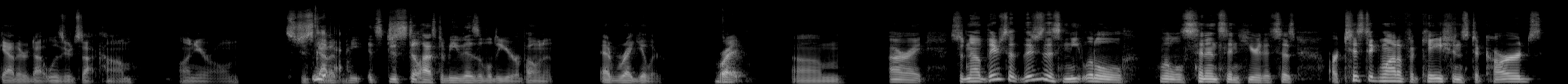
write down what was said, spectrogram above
gather.wizards.com on your own. It's just gotta Yeah. be it's just still has to be visible to your opponent at regular. Right. Um, all right. So now there's a there's this neat little little sentence in here that says artistic modifications to cards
